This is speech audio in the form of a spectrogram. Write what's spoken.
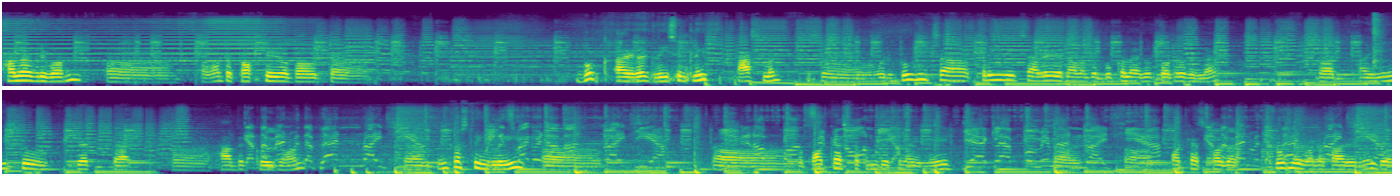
Hello everyone. Uh, I want to talk to you about a book I read recently last month. ஸோ ஒரு டூ வீக்ஸாக த்ரீ வீக்ஸாகவே நான் வந்து புக்கெல்லாம் எதுவும் தொடரதில்லை பட் ஐ நீட் டு கெட் தட் ஹேபிட் கோயிங் ஆன் And interestingly, uh, uh, the podcast recommendation I made, uh, uh, podcast called as Show Me Vanakaranam, they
